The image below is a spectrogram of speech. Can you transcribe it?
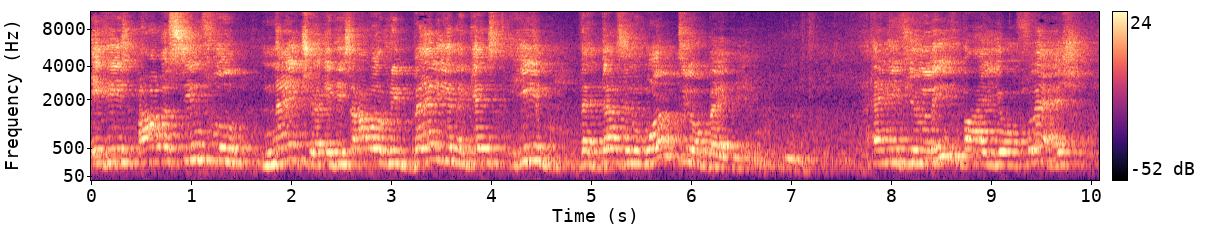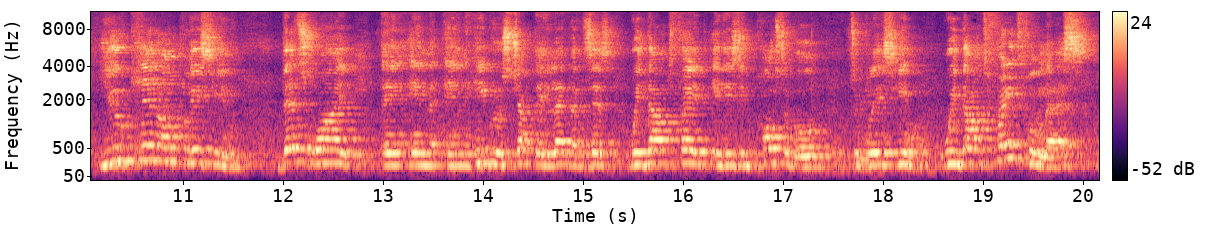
It is our sinful nature, it is our rebellion against Him that doesn't want to obey Him. And if you live by your flesh, you cannot please Him. That's why in, in, in Hebrews chapter 11 it says, without faith it is impossible to please Him. Without faithfulness,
